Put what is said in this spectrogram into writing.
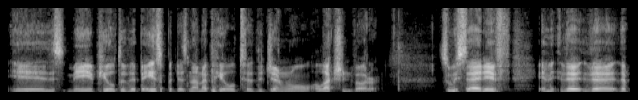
is may appeal to the base but does not appeal to the general election voter. So we said if the, the,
